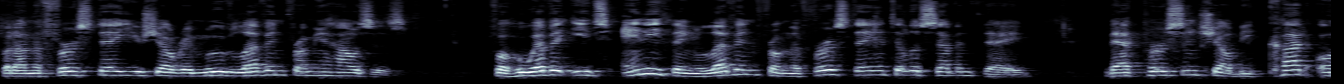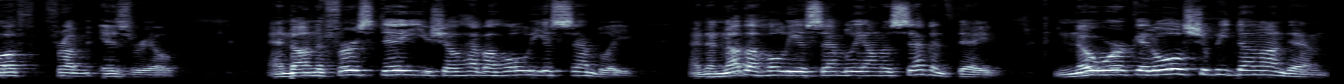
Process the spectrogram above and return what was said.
but on the first day you shall remove leaven from your houses. For whoever eats anything leavened from the first day until the seventh day, that person shall be cut off from Israel. And on the first day you shall have a holy assembly, and another holy assembly on the seventh day. No work at all shall be done on them,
